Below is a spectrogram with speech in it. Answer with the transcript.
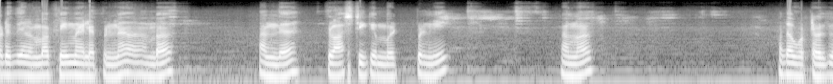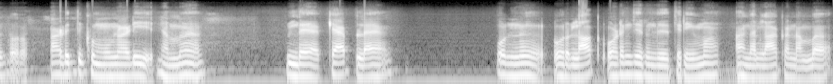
அடுத்து நம்ம ஃபீமேல பின்ன நம்ம அந்த பிளாஸ்டிக்கை மெட் பண்ணி நம்ம அதை ஒட்ட வைக்க போகிறோம் அடுத்துக்கு முன்னாடி நம்ம இந்த கேப்பில் ஒன்று ஒரு லாக் உடஞ்சிருந்தது தெரியுமா? அந்த லாக்கை நம்ம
